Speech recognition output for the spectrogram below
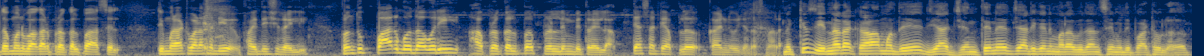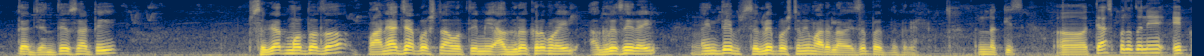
दमन वाघाड प्रकल्प असेल ती मराठवाड्यासाठी फायदेशीर राहिली. परंतु पार गोदावरी हा प्रकल्प प्रलंबित राहिला. त्यासाठी आपलं काय नियोजन असणार नक्कीच येणाऱ्या काळामध्ये ज्या जनतेने ज्या ठिकाणी मला विधानसभेमध्ये पाठवलं त्या जनतेसाठी सगळ्यात महत्त्वाचं पाण्याच्या प्रश्नावरती मी अग्रक्रम राहील अग्रेसही राहील आणि ते सगळे प्रश्न मी मारे लावायचा प्रयत्न करेल. नक्कीच. त्याच पद्धतीने एक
